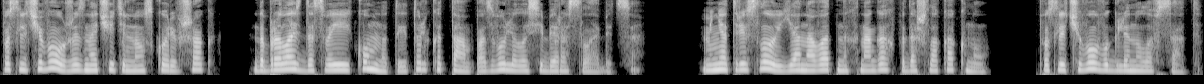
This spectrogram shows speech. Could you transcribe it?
После чего, уже значительно ускорив шаг, добралась до своей комнаты и только там позволила себе расслабиться. Меня трясло, и я на ватных ногах подошла к окну, после чего выглянула в сад.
